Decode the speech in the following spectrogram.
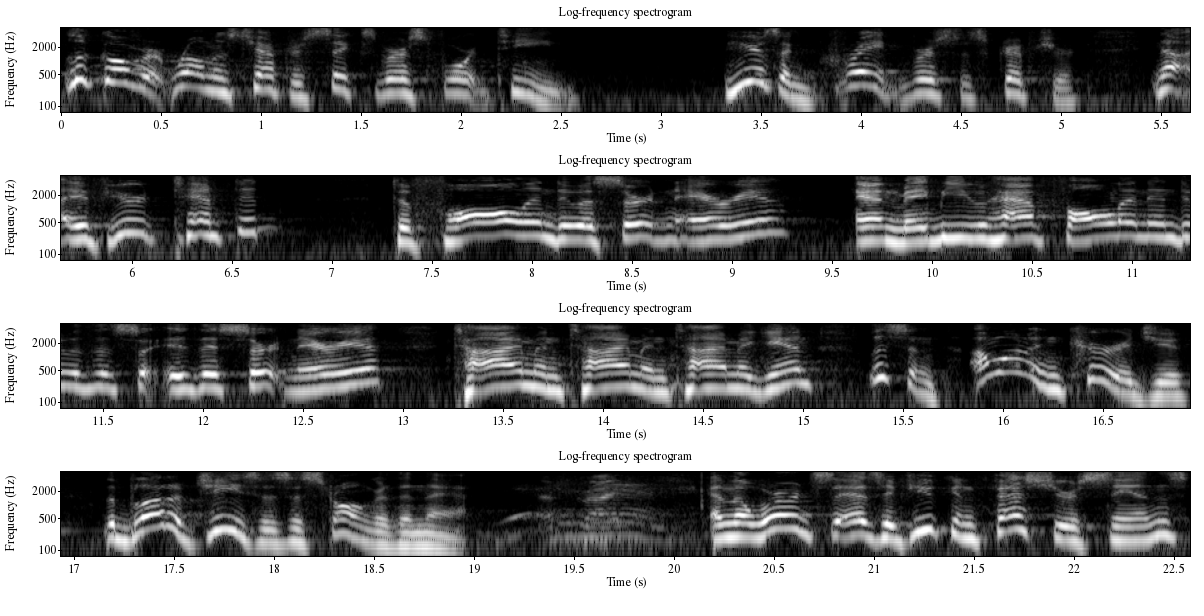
Look over at Romans chapter 6, verse 14. Here's a great verse of Scripture. Now, if you're tempted to fall into a certain area, and maybe you have fallen into this, this, certain area time and time and time again. Listen, I want to encourage you the blood of Jesus is stronger than that. That's right. And the word says if you confess your sins,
